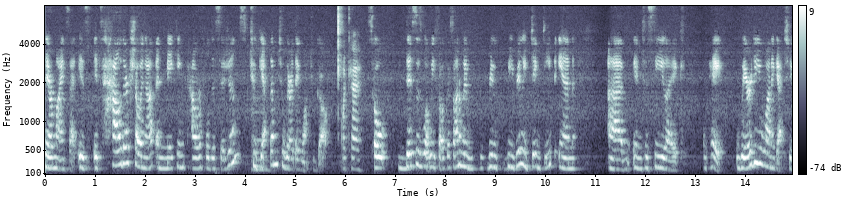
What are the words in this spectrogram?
their mindset is it's how they're showing up and making powerful decisions to Mm. get them to where they want to go. Okay. so this is what we focus on we, we, we really dig deep in um, in to see like okay where do you want to get to?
